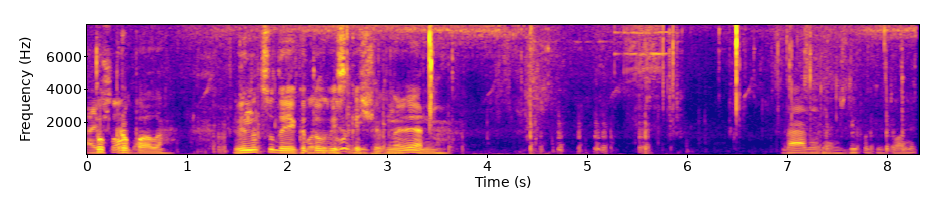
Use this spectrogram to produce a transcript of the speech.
А Туп йшов, пропало. Він отсюда як ото вискочив, навірно. Да, да, да, жди поки втоне.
